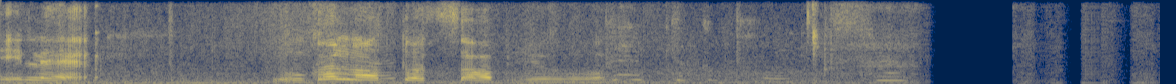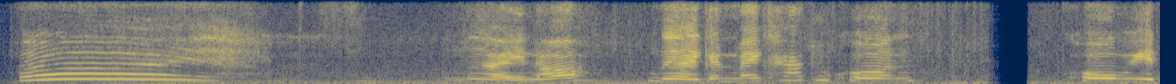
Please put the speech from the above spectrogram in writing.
นี่แหละ หนูก็รอตรวจสอบอยู่เฮ้ยเหนื่อยเนาะ เหนื่อยกันไหมคะทุกคน โควิด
